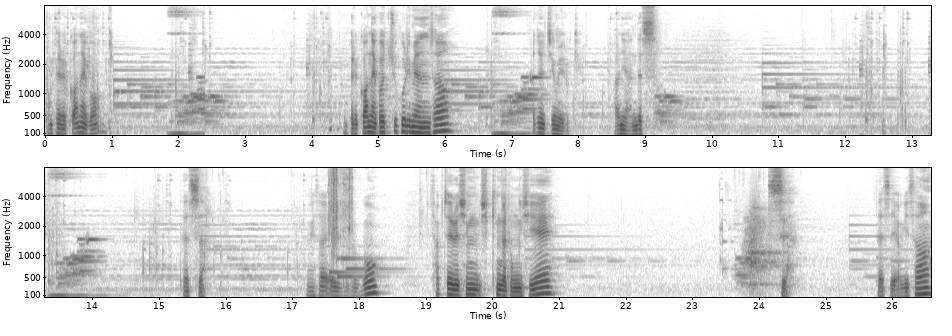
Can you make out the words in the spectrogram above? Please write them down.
방패를 꺼내고 방패를 꺼내고 쭈그리면서 사진을 찍으면 이렇게. 아니 안 됐어. 됐어. 여기서 1 누르고 삭제를 심- 시킨과 동시에 X 됐어 여기서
